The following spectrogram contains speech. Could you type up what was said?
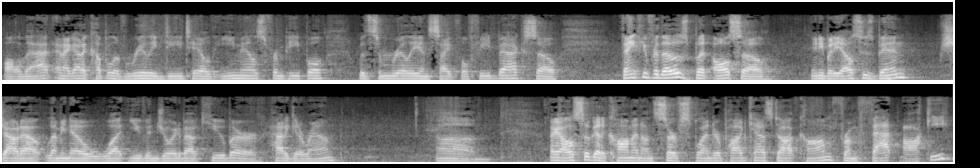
all that. And I got a couple of really detailed emails from people with some really insightful feedback. So thank you for those. But also, anybody else who's been, shout out. Let me know what you've enjoyed about Cuba or how to get around. Um, I also got a comment on surfsplendorpodcast.com from Fat Aki.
